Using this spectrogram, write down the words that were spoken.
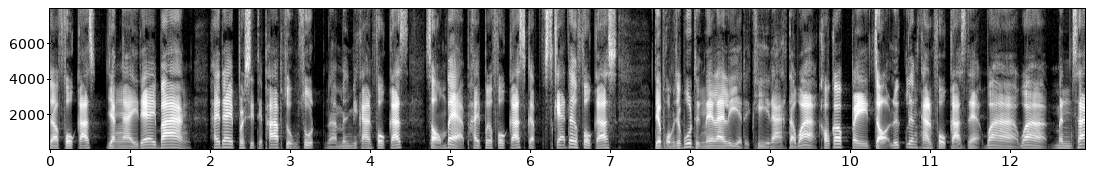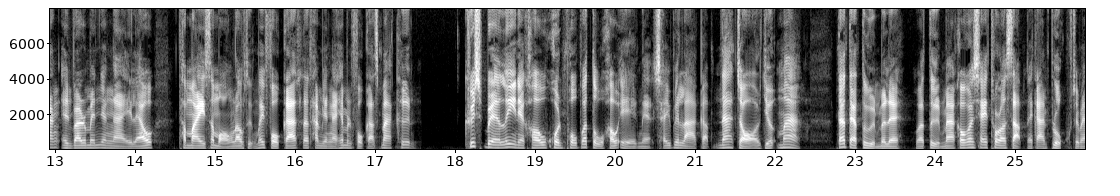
จะโฟกัสยังไงได้บ้าง ให้ได้ประสิทธิภาพสูงสุดนะมันมีการโฟกัส 2 แบบ hyper focus กับ scatter focus เดี๋ยวผมจะพูดถึงในรายละเอียดอีกทีนะ แต่ว่าเขาก็ไปเจาะลึกเรื่องการโฟกัสเนี่ยว่าว่ามันสร้าง environment ยังไง แล้วทำไมสมองเราถึงไม่โฟกัส แล้วทำยังไงให้มันโฟกัสมากขึ้น Chris Bailey เนี่ยเขาค้นพบว่าตัวเขาเองเนี่ยใช้เวลากับหน้าจอเยอะมาก ตั้งแต่ตื่นมาเลยว่าตื่นมาเขาก็ใช้โทรศัพท์ในการปลุกใช่ไหม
